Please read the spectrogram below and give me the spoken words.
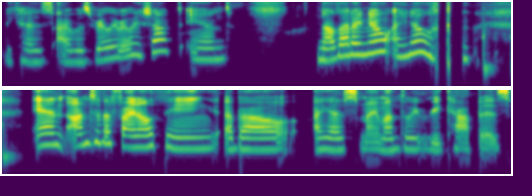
because I was really, really shocked. And now that I know, I know. and on to the final thing about, I guess, my monthly recap is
